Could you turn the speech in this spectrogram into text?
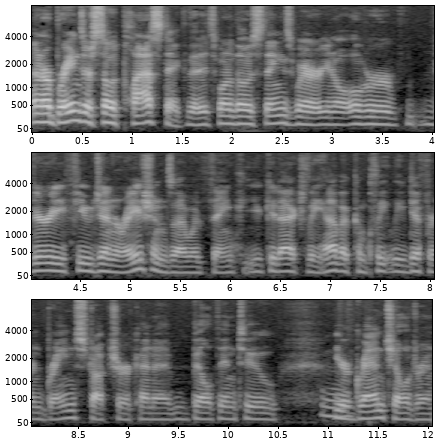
And our brains are so plastic that it's one of those things where, you know, over very few generations, I would think, you could actually have a completely different brain structure kind of built into mm. your grandchildren,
